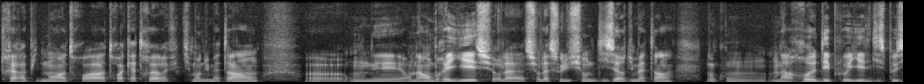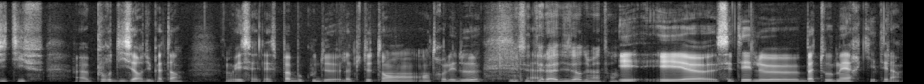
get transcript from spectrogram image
très rapidement, à 3-4 heures effectivement du matin, on, euh, on, est, on a embrayé sur la, sur la solution de 10 heures du matin. Donc, on, on a redéployé le dispositif pour 10 heures du matin. Oui, ça laisse pas beaucoup de laps de temps entre les deux. Et c'était là à 10 heures du matin? Et, et c'était le bateau mère qui était là.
